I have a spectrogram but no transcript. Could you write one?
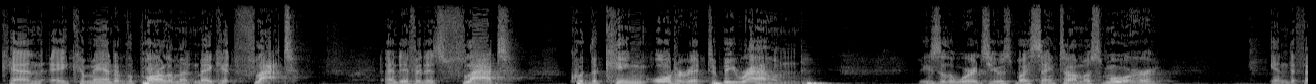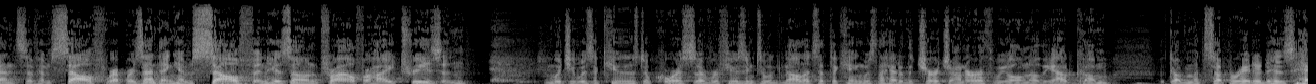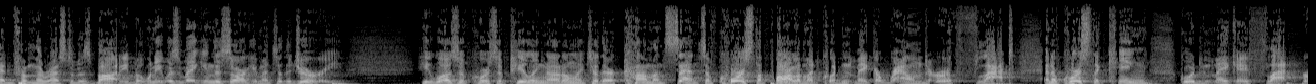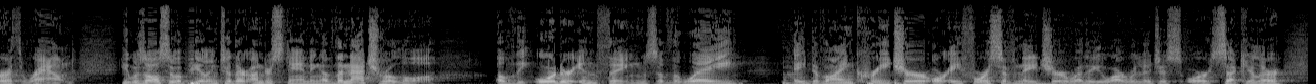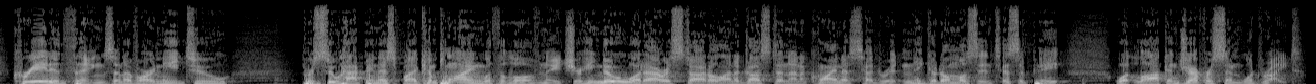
can a command of the parliament make it flat? And if it is flat, could the king order it to be round? These are the words used by St. Thomas More in defense of himself, representing himself in his own trial for high treason, in which he was accused, of course, of refusing to acknowledge that the king was the head of the church on earth. We all know the outcome. The government separated his head from the rest of his body. But when he was making this argument to the jury, he was, of course, appealing not only to their common sense. Of course, the parliament couldn't make a round earth flat. And of course, the king couldn't make a flat earth round he was also appealing to their understanding of the natural law, of the order in things, of the way a divine creature or a force of nature, whether you are religious or secular, created things, and of our need to pursue happiness by complying with the law of nature. He knew what Aristotle and Augustine and Aquinas had written. He could almost anticipate what Locke and Jefferson would write.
